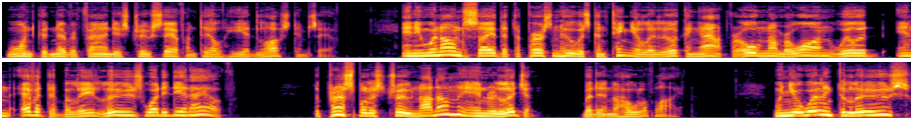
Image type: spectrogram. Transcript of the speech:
one could never find his true self until he had lost himself. And he went on to say that the person who was continually looking out for old number one would inevitably lose what he did have. The principle is true not only in religion, but in the whole of life. When you're willing to lose,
